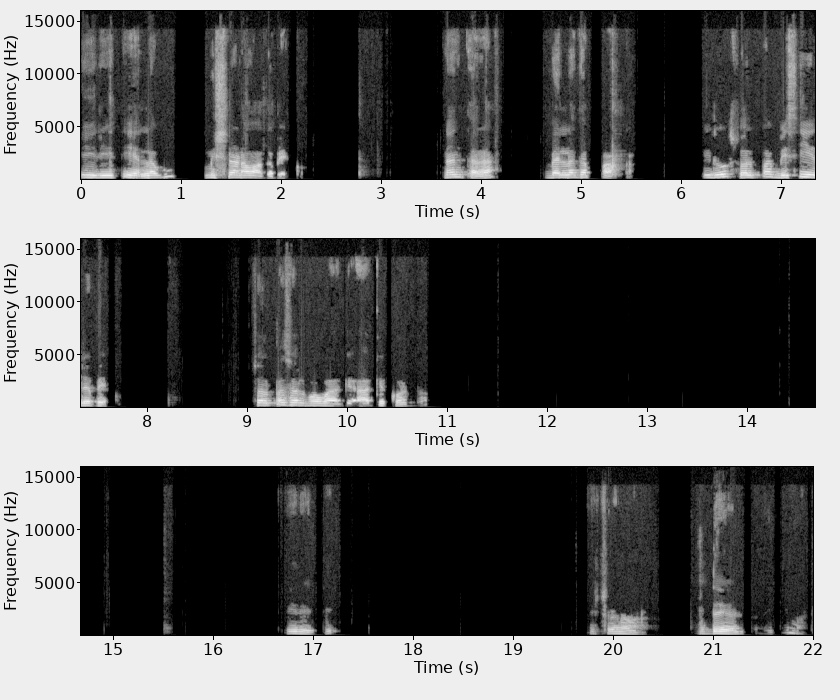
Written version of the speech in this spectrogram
ಈ ರೀತಿ ಎಲ್ಲವೂ ಮಿಶ್ರಣವಾಗಬೇಕು. ನಂತರ ಬೆಲ್ಲದ ಪಾಕ. ಇದು ಸ್ವಲ್ಪ ಬಿಸಿ ಇರಬೇಕು. ಸ್ವಲ್ಪ ಸ್ವಲ್ಪವಾಗಿ ಹಾಕಿಕೊಂಡು ಈ ರೀತಿ ಮಿಶ್ರಣ ಮುದ್ದೆ ರೀತಿ ಮಾಡಿ.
